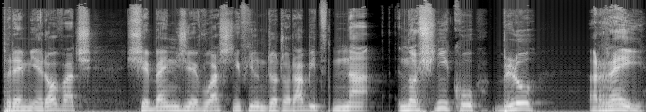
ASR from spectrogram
premierować się będzie właśnie film Jojo Rabbit na nośniku Blue Ray.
